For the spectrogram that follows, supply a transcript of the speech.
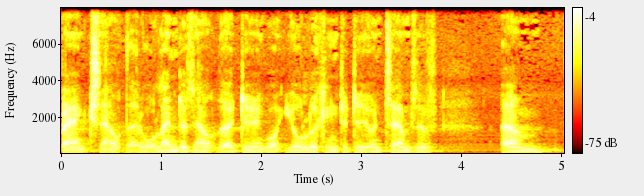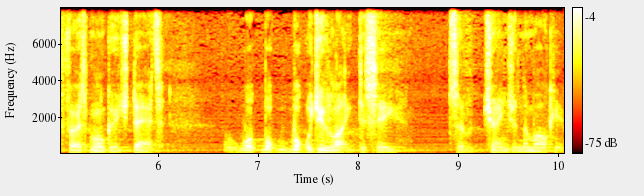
banks out there or lenders out there doing what you're looking to do in terms of um, first mortgage debt. What, what, what would you like to see sort of change in the market?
